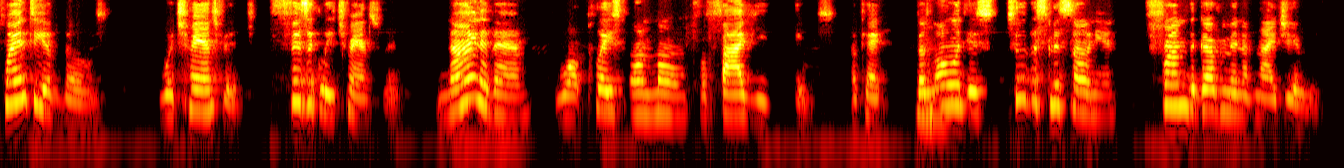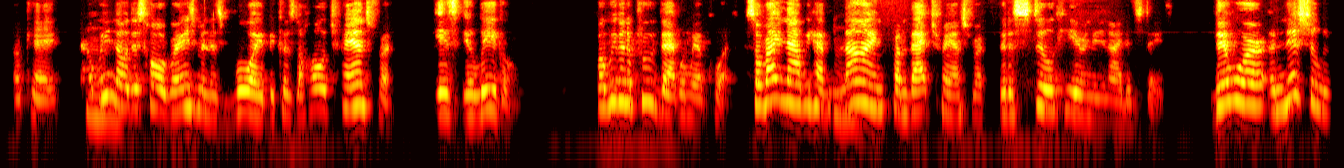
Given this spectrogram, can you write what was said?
20 of those were transferred, physically transferred. Nine of them were placed on loan for five years. Okay. The mm-hmm. loan is to the Smithsonian from the government of Nigeria. Okay. Now, we hmm. know this whole arrangement is void because the whole transfer is illegal. But we're going to prove that when we're in court. So right now we have mm. nine from that transfer that is still here in the United States. There were initially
